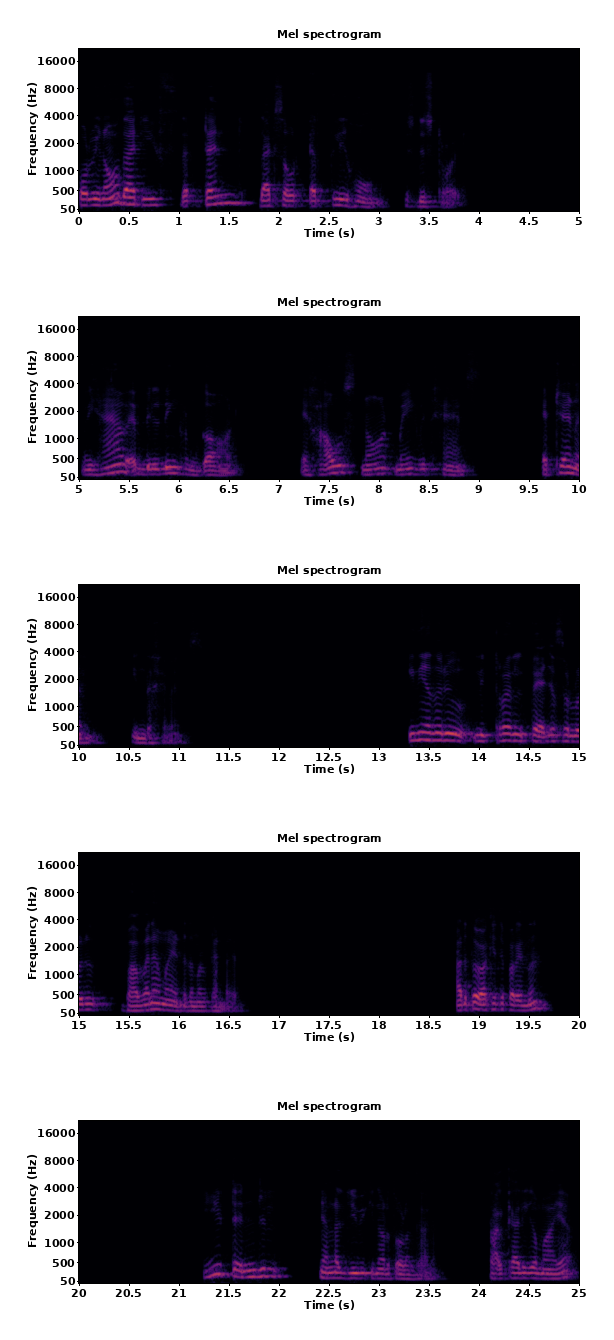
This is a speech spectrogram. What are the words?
For we know that if the tent that's our earthly home is destroyed we have a building from God, a house not made with hands, eternal in the heavens ഇനി അതൊരു ലിറ്ററൽ തേജസ് ഉള്ള ഒരു ഭവനമായിട്ട് നമ്മൾ കണ്ടാൽ. അടുത്ത വാക്യത്തിൽ പറയുന്നത് ഈ ടെന്റിൽ ഞങ്ങൾ ജീവിക്കുന്നിടത്തോളം കാലം. താൽക്കാലികമായ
